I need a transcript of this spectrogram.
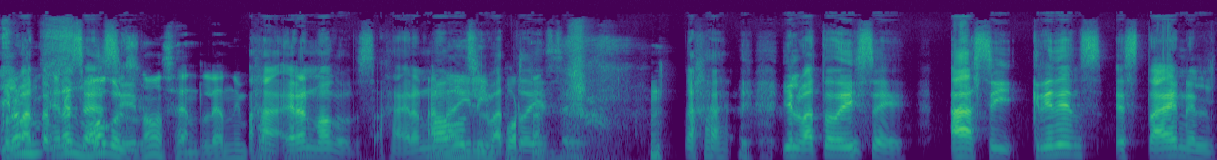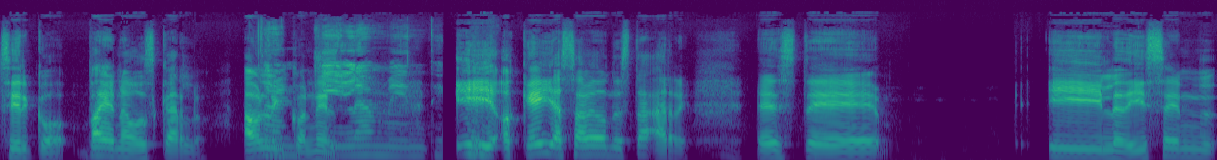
Y el Eran, vato eran moguls, decir- ¿no? O sea, en realidad no importa. Ajá, eran muggles, ajá, eran A nadie muggles y le el vato dice. Ajá, y el vato dice, ah, sí, Credence está en el circo, vayan a buscarlo, hablen con él. Tranquilamente. Y, ok, ya sabe dónde está, arre. Este. Y le dicen,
